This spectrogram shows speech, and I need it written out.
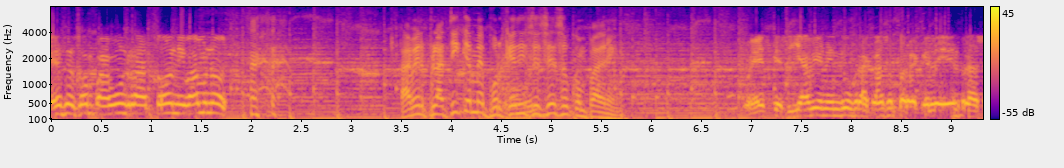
esos son para un ratón y vámonos. A ver, platícame por qué dices eso, compadre. Pues que si ya vienen de un fracaso, ¿para qué le entras?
